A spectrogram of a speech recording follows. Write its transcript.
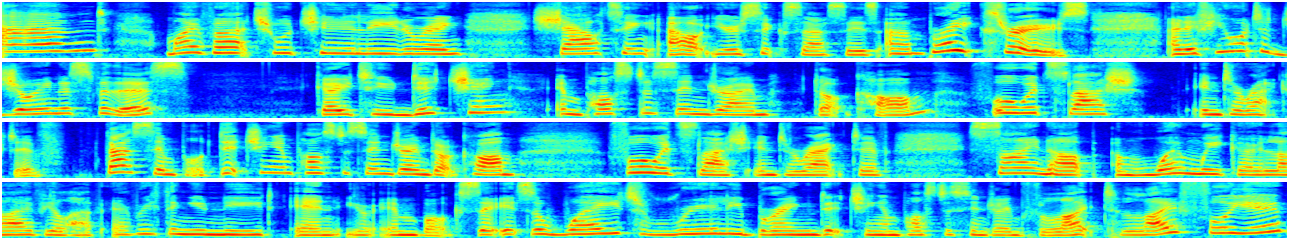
and my virtual cheerleadering, shouting out your successes and breakthroughs. And if you want to join us for this, go to ditchingimpostersyndrome.com forward slash interactive. That's simple. Ditchingimpostersyndrome.com forward slash interactive. Sign up, and when we go live, you'll have everything you need in your inbox. So it's a way to really bring Ditching Imposter Syndrome to life for you.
